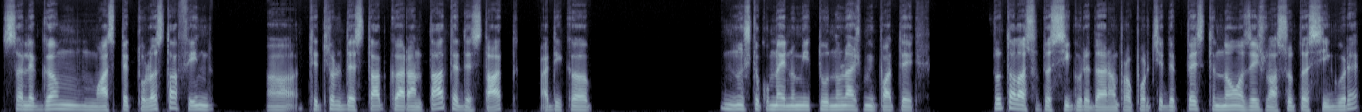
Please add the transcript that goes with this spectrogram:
să legăm aspectul ăsta, fiind uh, titluri de stat garantate de stat, adică nu știu cum l-ai numit tu, nu l-aș numi poate 100% sigure, dar în proporție de peste 90% sigure.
